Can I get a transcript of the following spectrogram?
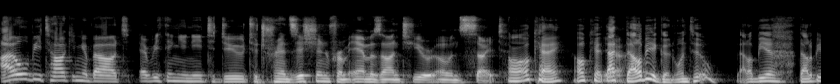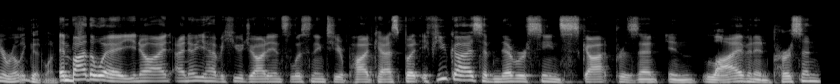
I will be talking about everything you need to do to transition from Amazon to your own site. Oh, okay. Okay. Yeah. That, that'll be a good one too. That'll be a that'll be a really good one. And by the way, you know, I, I know you have a huge audience listening to your podcast, but if you guys have never seen Scott present in live and in person,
